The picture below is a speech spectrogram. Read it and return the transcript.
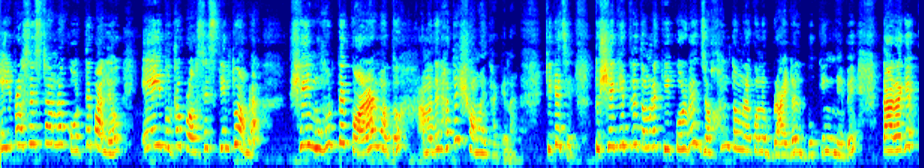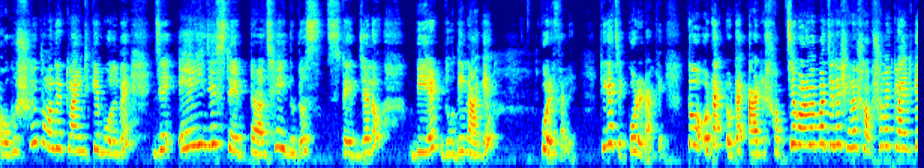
এই প্রসেসটা আমরা করতে পারলেও এই দুটো প্রসেস কিন্তু আমরা সেই মুহূর্তে করার মতো আমাদের হাতে সময় থাকে না। ঠিক আছে? তো সেক্ষেত্রে তোমরা কি করবে? যখন তোমরা কোনো ব্রাইডাল বুকিং নেবে, তার আগে অবশ্যই তোমাদের ক্লায়েন্টকে বলবে যে, এই যে স্টেপটা আছে, এই দুটো স্টেপ যেন বিয়ের দুদিন আগে করে ফেলে। ঠিক আছে? করে রাখে। তো ওটা ওটা আর সবচেয়ে বড় ব্যাপার যেটা, সেটা সবসময় ক্লায়েন্টকে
